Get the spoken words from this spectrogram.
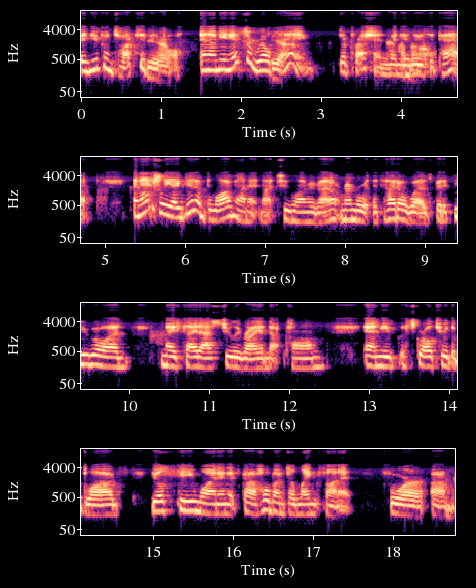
and you can talk to people. Yeah. And I mean, it's a real yeah. thing. Depression when you lose a pet. And actually, I did a blog on it not too long ago. I don't remember what the title was, but if you go on my site, askjulieryan.com, and you scroll through the blogs, you'll see one, and it's got a whole bunch of links on it for um,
